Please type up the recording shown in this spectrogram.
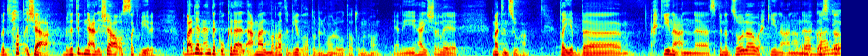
بدها تحط إشاعة بدها تبني على الإشاعة قصة كبيرة. وبعدين عندك وكلاء الأعمال مرات بيضغطوا من هون ويضغطوا من هون. يعني هاي الشغلة ما تنسوها. طيب آه، حكينا عن سبيناتزولا وحكينا عن عن كوستا.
